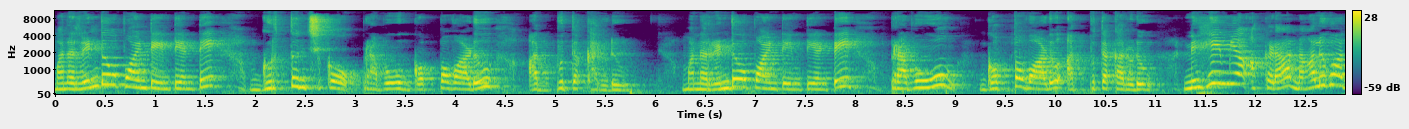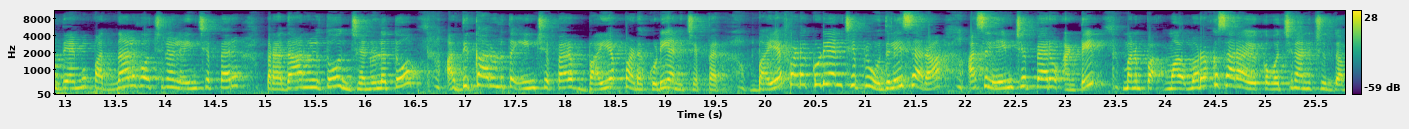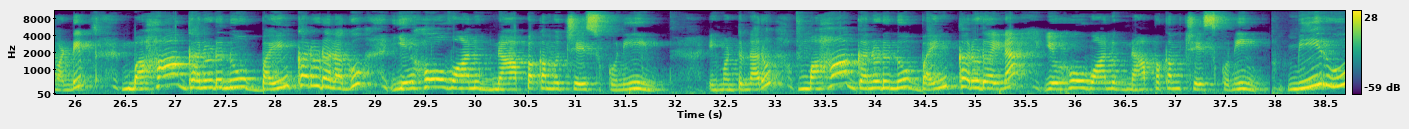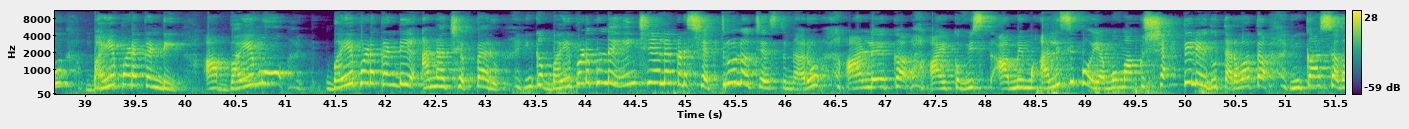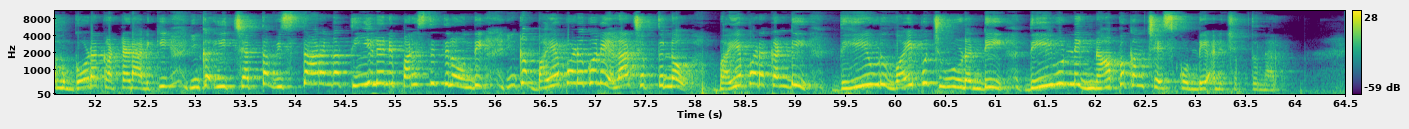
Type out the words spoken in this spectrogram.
మన రెండవ పాయింట్ ఏంటి అంటే గుర్తుంచుకో ప్రభువు గొప్పవాడు అద్భుతకరుడు. మన రెండవ పాయింట్ ఏంటి అంటే ప్రభువు గొప్పవాడు అద్భుతకరుడు. నెహేమియా అక్కడ నాలుగో అధ్యాయము పద్నాలుగో వచ్చిన ఏం చెప్పారు? ప్రధానులతో జనులతో అధికారులతో ఏం చెప్పారు? భయపడకుడి అని చెప్పారు. భయపడకుడి అని చెప్పి వదిలేశారా? అసలు ఏం చెప్పారు అంటే మనం ప- మరొకసారి ఆ యొక్క వచనాన్ని చూద్దామండి. మహాగణుడును భయంకరుడనగు యహోవాను జ్ఞాపకము చేసుకుని ఏమంటున్నారు? మహాగణుడును భయంకరుడు అయిన యహోవాను జ్ఞాపకం చేసుకుని మీరు భయపడకండి. ఆ భయము భయపడకండి అన్న చెప్పారు. ఇంకా భయపడకుండా ఏం చేయాలి? అక్కడ శత్రువులు వచ్చేస్తున్నారు. వాళ్ళ యొక్క ఆ యొక్క విస్ మేము అలసిపోయాము. మాకు శక్తి లేదు. తర్వాత ఇంకా సగం గోడ కట్టడానికి ఇంకా ఈ చెత్త విస్తారంగా తీయలేని పరిస్థితిలో ఉంది. ఇంకా భయపడకొని ఎలా చెప్తున్నావు? భయపడకండి. దేవుడు వైపు చూడండి. దేవుణ్ణి జ్ఞాపకం చేసుకోండి అని చెప్తున్నారు.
